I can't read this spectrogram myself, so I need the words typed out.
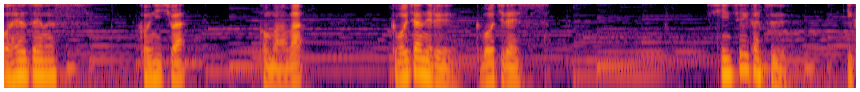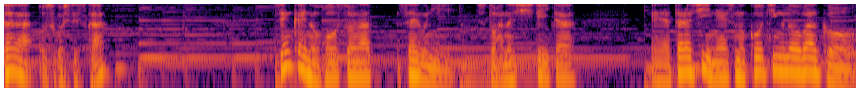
おはようございます。こんにちは。こんばんは。久保チャンネル久保内です。新生活いかがお過ごしですか？前回の放送の最後にちょっとお話ししていた、えー、新しいねそのコーチングのワークを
